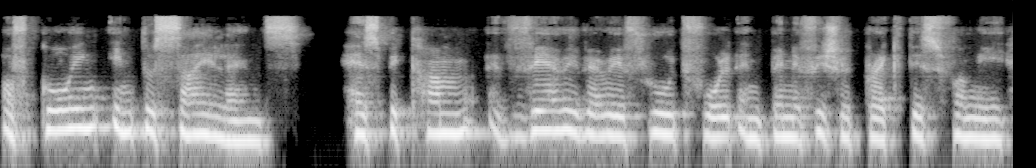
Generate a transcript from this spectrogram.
of going into silence has become a very, very fruitful and beneficial practice for me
